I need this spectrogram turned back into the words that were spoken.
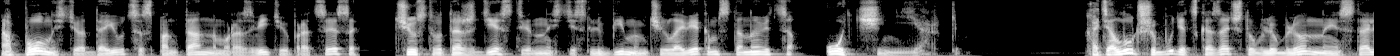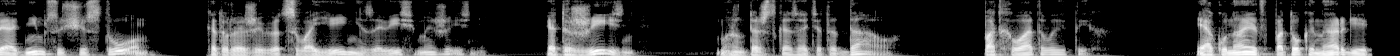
а полностью отдаются спонтанному развитию процесса, чувство тождественности с любимым человеком становится очень ярким. Хотя лучше будет сказать, что влюбленные стали одним существом, которое живет своей независимой жизнью. Эта жизнь, можно даже сказать, это Дао, подхватывает их и окунает в поток энергии,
